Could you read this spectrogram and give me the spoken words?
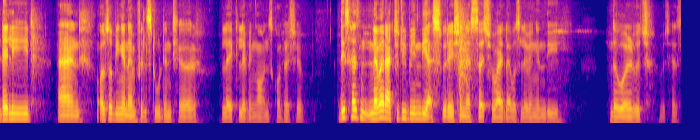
Delhi, and also being an MPhil student here, like living on scholarship. This has never actually been the aspiration as such while I was living in the the world which which has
